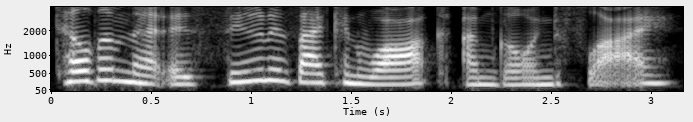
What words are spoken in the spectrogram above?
"Tell them that as soon as I can walk, I'm going to fly."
